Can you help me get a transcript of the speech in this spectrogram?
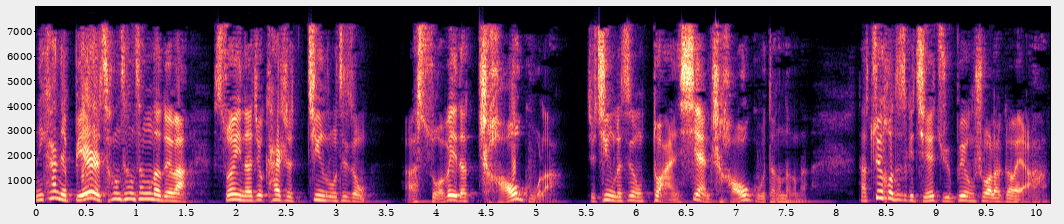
你看见别人蹭蹭蹭的，对吧？所以呢，就开始进入这种啊所谓的炒股了，就进入了这种短线炒股等等的。那最后的这个结局不用说了，各位啊，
